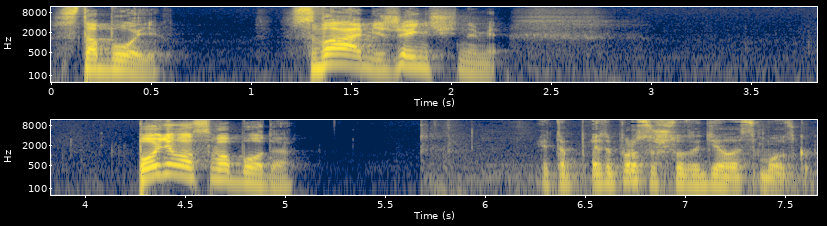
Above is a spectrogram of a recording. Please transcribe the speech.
С тобой. С вами, женщинами. Поняла, свобода? Это, это просто что-то делать с мозгом.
